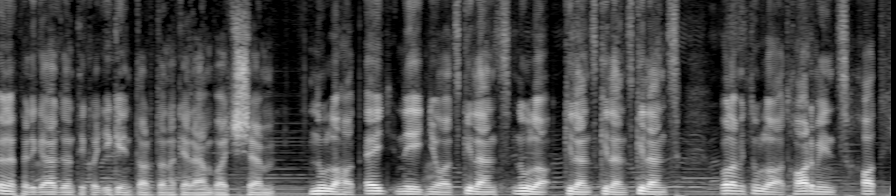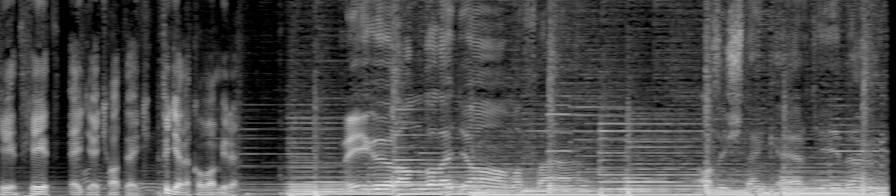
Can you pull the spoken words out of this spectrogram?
Önök pedig eldöntik, hogy igényt tartanak-e rám, vagy sem. 061 489 0999 valamint 0630 677 1161. Figyelek, ha van mire. Végül landol egy almafán az Isten kertjében,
